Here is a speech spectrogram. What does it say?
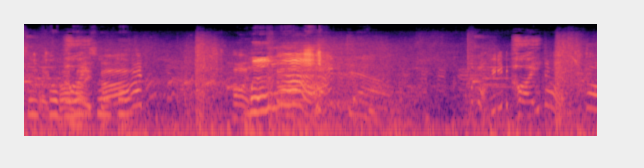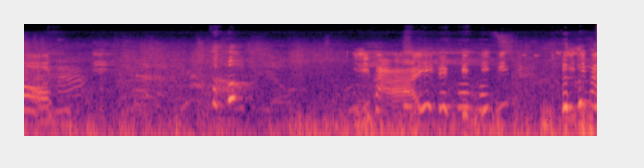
สู้ถเขาอยพ่อก่อนสู้ก่อเขานถอยมึงอะ Down. ถอยก่อนอีชิบหายอีชิบห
